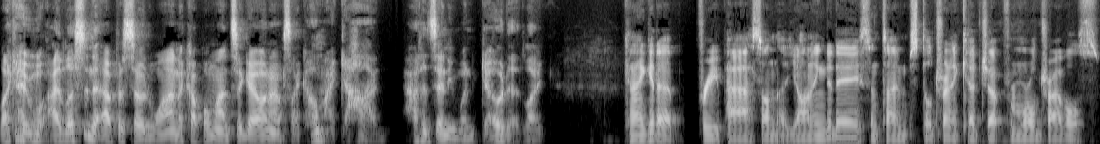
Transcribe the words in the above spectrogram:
Like I, I listened to episode one a couple months ago, and I was like, oh my god, how does anyone go to like? Can I get a free pass on the yawning today since I'm still trying to catch up from world travels?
